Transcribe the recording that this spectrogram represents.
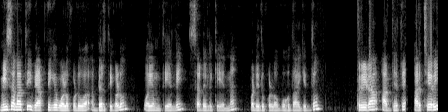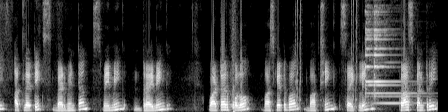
ಮೀಸಲಾತಿ ವ್ಯಾಪ್ತಿಗೆ ಒಳಪಡುವ ಅಭ್ಯರ್ಥಿಗಳು ವಯೋಮಿತಿಯಲ್ಲಿ ಸಡಿಲಿಕೆಯನ್ನು ಪಡೆದುಕೊಳ್ಳಬಹುದಾಗಿದ್ದು, ಕ್ರೀಡಾ ಆದ್ಯತೆ, archery, athletics, badminton, swimming, driving, water polo, basketball, boxing, cycling, cross country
